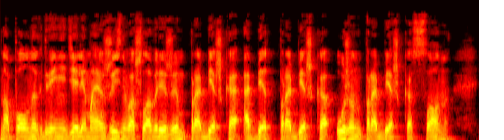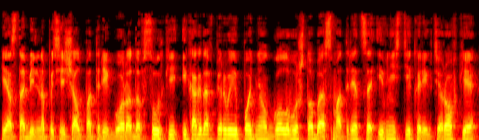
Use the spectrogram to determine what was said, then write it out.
На полных две недели моя жизнь вошла в режим пробежка, обед, пробежка, ужин, пробежка, сон. Я стабильно посещал по три города в сутки, и когда впервые поднял голову, чтобы осмотреться и внести корректировки,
